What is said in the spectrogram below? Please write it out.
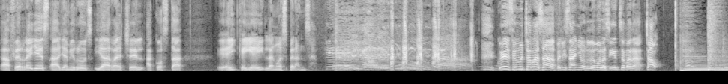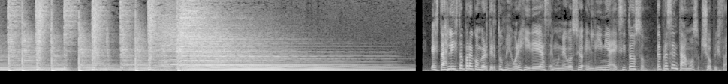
a Fer Reyes, a Yami Roots y a Rachel Acosta, eh, a.k.a. La Nueva Esperanza. Cuídense mucha raza. Feliz año. Nos vemos la siguiente semana. Chao. ¿Estás listo para convertir tus mejores ideas en un negocio en línea exitoso? Te presentamos Shopify.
